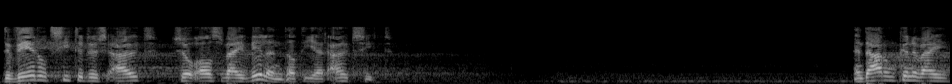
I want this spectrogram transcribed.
De wereld ziet er dus uit zoals wij willen dat die eruit ziet. En daarom kunnen wij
